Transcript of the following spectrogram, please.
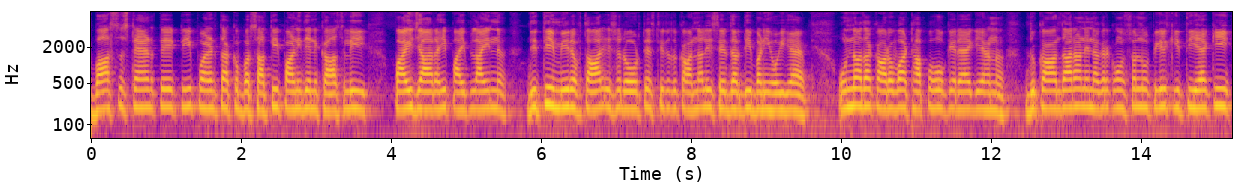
ਬੱਸ ਸਟੈਂਡ ਤੇ ਟੀ ਪੁਆਇੰਟ ਤੱਕ ਬਰਸਾਤੀ ਪਾਣੀ ਦੇ ਨਿਕਾਸ ਲਈ ਪਾਈ ਜਾ ਰਹੀ ਪਾਈਪਲਾਈਨ ਦੀ ਧੀਮੀ ਰਫ਼ਤਾਰ। ਇਸ ਰੋਡ ਤੇ ਸਥਿਤ ਦੁਕਾਨਾਂ ਲਈ ਸਿਰਦਰਦੀ ਬਣੀ ਹੋਈ ਹੈ। ਉਹਨਾਂ ਦਾ ਕਾਰੋਬਾਰ ਠੱਪ ਹੋ ਕੇ ਰਹਿ ਗਏ ਹਨ। ਦੁਕਾਨਦਾਰਾਂ ਨੇ ਨਗਰ ਕੌਂਸਲ ਨੂੰ ਅਪੀਲ ਕੀਤੀ ਹੈ ਕਿ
